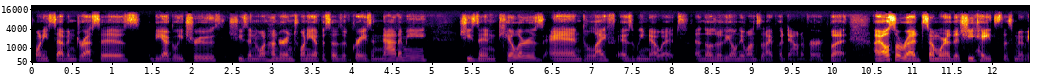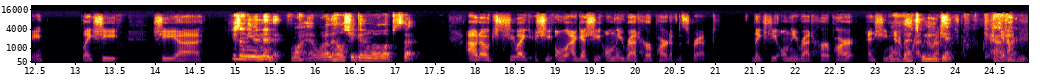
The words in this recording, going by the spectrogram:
27 Dresses, The Ugly Truth. She's in 120 episodes of Grey's Anatomy. She's in Killers and Life as We Know It. And those are the only ones that I put down of her. But I also read somewhere that she hates this movie. Like she, she, uh, She's not even in it. Why? Why the hell is she getting all upset? I don't know. She like she only. I guess she only read her part of the script. Like she only read her part, and she Well, never. that's read what the you rest get. Katherine.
